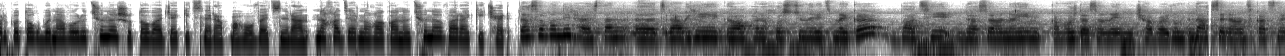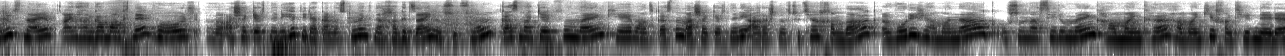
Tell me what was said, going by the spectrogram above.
պրպտող բնավորությունը շուտով աջակիցներ ապահովեց նրան։ Նախաձեռնողականությունը վարակիչ էր։ Դասավանդիր Հայաստան ծրագրի գաղափարախոսություններից մեկը, բացի դասարանային կամ ոչ դասարանային միջավայրում դասերը անցկացնելուց, նաև այն հանգամանքն է, որ աշակերտների հետ իրականացնում ենք նախագծային ուսուցում, կազմակերպվում ենք եւ անցկացնում աշակերտների առաջնորդության խմբակ, որի ժամանակ ուսումնասիրում ենք համայնքը, համայնքի խնդիրները,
